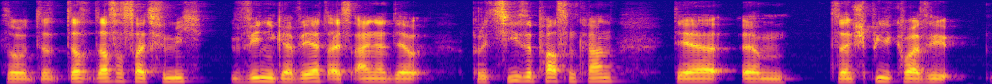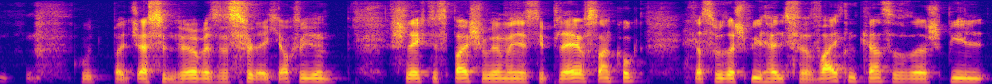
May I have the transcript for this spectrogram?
So, das, das ist halt für mich weniger wert als einer, der präzise passen kann, der ähm, sein Spiel quasi, gut, bei Justin Herbert ist es vielleicht auch wieder ein schlechtes Beispiel, wenn man jetzt die Playoffs anguckt, dass du das Spiel halt verwalten kannst, dass du das Spiel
